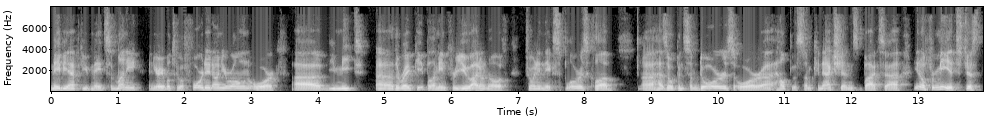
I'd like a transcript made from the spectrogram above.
maybe after you've made some money and you're able to afford it on your own or uh, you meet uh, the right people. I mean for you i don't know if joining the explorers club uh, has opened some doors or uh, helped with some connections but uh, you know for me it's just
